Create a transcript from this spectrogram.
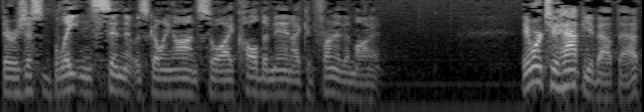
There was just blatant sin that was going on, so I called them in, I confronted them on it. They weren't too happy about that.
